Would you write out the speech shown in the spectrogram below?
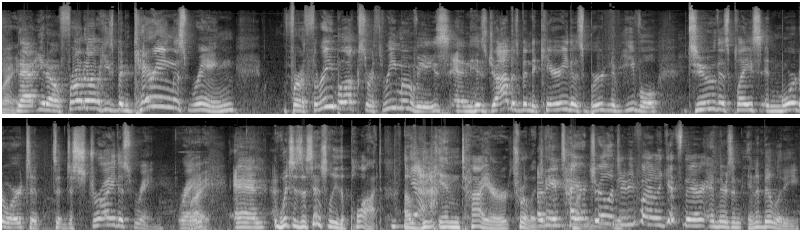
Right. that you know Frodo he's been carrying this ring for three books or three movies and his job has been to carry this burden of evil to this place in Mordor to to destroy this ring, right? Right. And which is essentially the plot of Yeah. the entire trilogy. of the entire trilogy, and he finally gets there, and there's an inability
